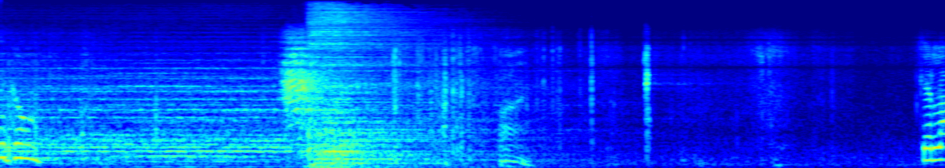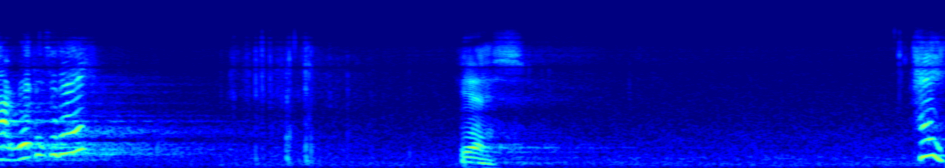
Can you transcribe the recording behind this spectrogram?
it going? Fine. Get a lot written today? Yes. Hey,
